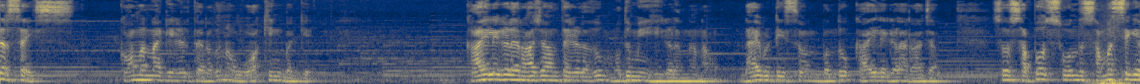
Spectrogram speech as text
ಎಕ್ಸರ್ಸೈಸ್ ಕಾಮನ್ ಆಗಿ ಹೇಳ್ತಾ ಇರೋದು ನಾವು ವಾಕಿಂಗ್ ಬಗ್ಗೆ. ಕಾಯಿಲೆಗಳ ರಾಜ ಅಂತ ಹೇಳೋದು ಮಧುಮೇಹಿಗಳನ್ನು ನಾವು. ಡಯಾಬಿಟೀಸ್ ಬಂದು ಕಾಯಿಲೆಗಳ ರಾಜ. ಸೊ ಸಪೋಸ್ ಒಂದು ಸಮಸ್ಯೆಗೆ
